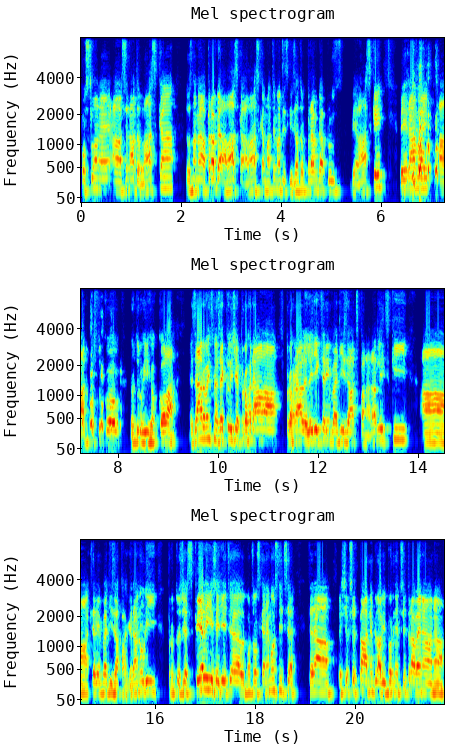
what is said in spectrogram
poslane a senátor Láska, to znamená pravda a láska a láska matematicky za to pravda plus dvě lásky, vyhrávají a postupují do druhého kola. Zároveň jsme řekli, že prohrála, prohráli lidi, kterým vadí zácpa Radlický a kterým vadí zápach granulí, protože skvělý ředitel motorské nemocnice, která ještě před pár nebyla výborně připravená na,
